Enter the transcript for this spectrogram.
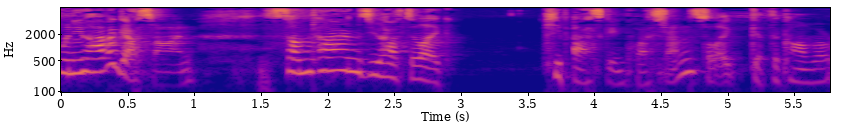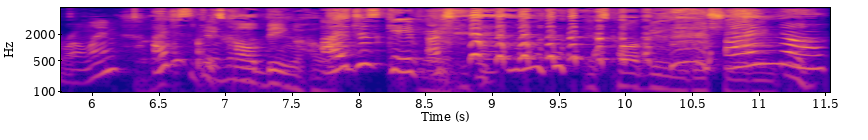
when you have a guest on, sometimes you have to like keep asking questions to like get the convo rolling. I just gave It's them- called being a host. I just gave. I, It's called being initiated. I know,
